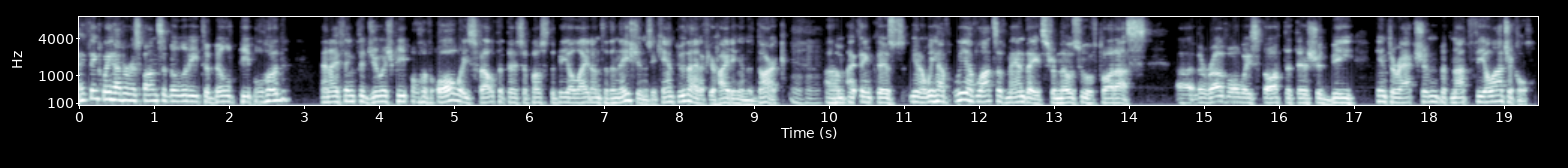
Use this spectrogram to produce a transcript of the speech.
I think we have a responsibility to build peoplehood. And I think the Jewish people have always felt that they're supposed to be a light unto the nations. You can't do that if you're hiding in the dark. Mm-hmm. Um, I think there's, you know, we have we have lots of mandates from those who have taught us. Uh, the Rav always thought that there should be interaction, but not theological.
